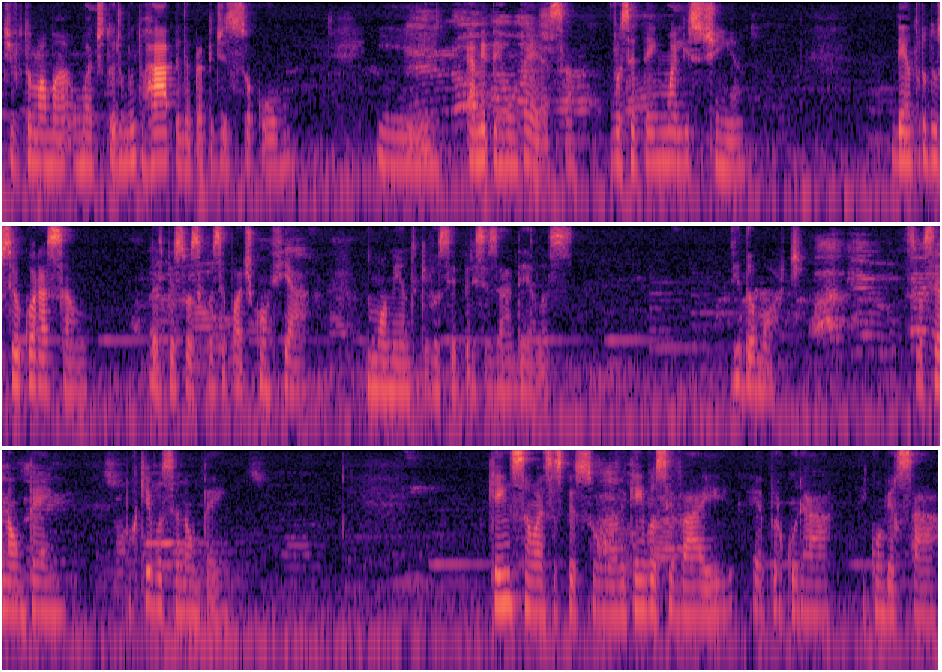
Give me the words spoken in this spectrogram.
tive que tomar uma, uma atitude muito rápida para pedir esse socorro. E a minha pergunta é essa: você tem uma listinha dentro do seu coração das pessoas que você pode confiar no momento que você precisar delas? vida ou morte. Se você não tem, por que você não tem? Quem são essas pessoas e quem você vai é, procurar e conversar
